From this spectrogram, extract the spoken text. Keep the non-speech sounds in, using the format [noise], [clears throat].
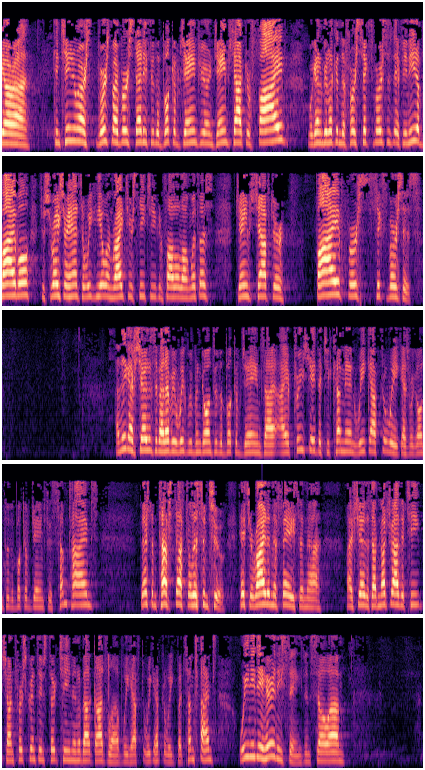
We are uh, continuing our verse by verse study through the book of James. We are in James chapter 5. We're going to be looking at the first six verses. If you need a Bible, just raise your hand so we can get one right to your seat so you can follow along with us. James chapter 5, first six verses. I think I've shared this about every week we've been going through the book of James. I, I appreciate that you come in week after week as we're going through the book of James because sometimes there's some tough stuff to listen to. Hits you right in the face and, uh, I've shared this. I'd much rather teach on 1 Corinthians 13 and about God's love week after week after week, but sometimes we need to hear these things. And so, um,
